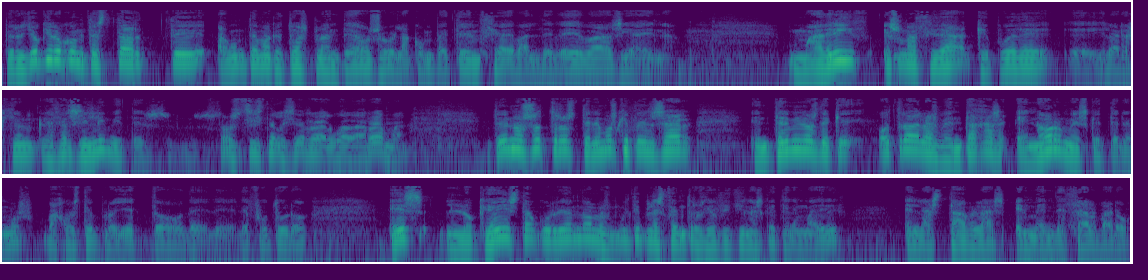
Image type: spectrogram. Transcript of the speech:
Pero yo quiero contestarte a un tema que tú has planteado sobre la competencia de Valdebebas y AENA. Madrid es una ciudad que puede, eh, y la región, crecer sin límites. Solo existe la Sierra del Guadarrama. Entonces nosotros tenemos que pensar en términos de que otra de las ventajas enormes que tenemos bajo este proyecto de, futuro es lo que hoy está ocurriendo en los múltiples centros de oficinas que tiene Madrid, en las tablas, en Méndez Álvaro,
